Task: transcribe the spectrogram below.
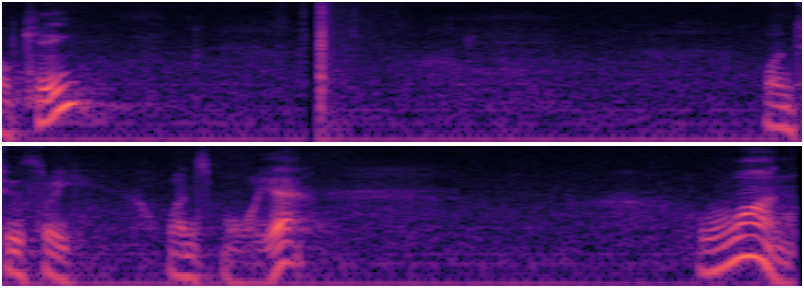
Okay. One, two, three. Once more, yeah? One.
